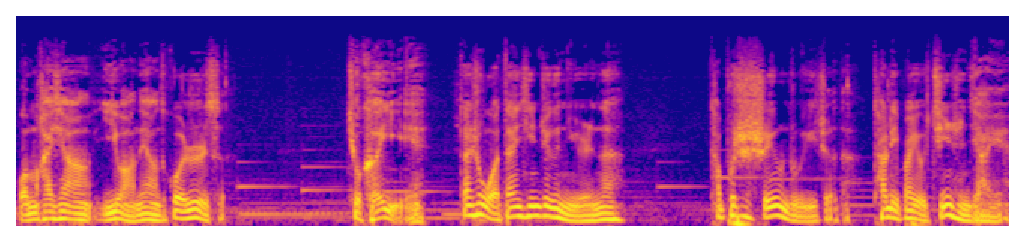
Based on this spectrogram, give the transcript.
我们还像以往那样子过日子就可以。但是我担心这个女人呢，她不是实用主义者的，她里边有精神家园，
